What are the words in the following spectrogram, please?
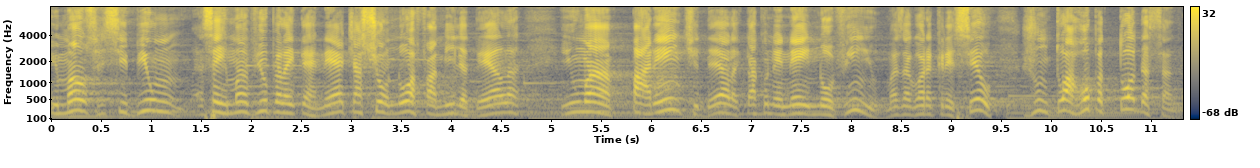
Irmãos, recebi um. Essa irmã viu pela internet, acionou a família dela e uma parente dela, que está com o neném novinho, mas agora cresceu, juntou a roupa toda, Sandra.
